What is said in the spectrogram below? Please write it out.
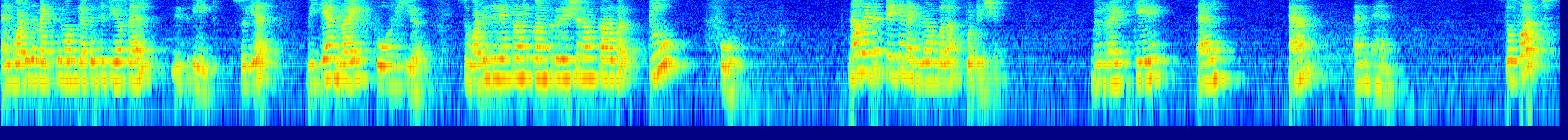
And what is the maximum capacity of L? Is 8. So yes, we can write 4 here. So what is electronic configuration of carbon? 2, 4. Now let us take an example of potassium. We'll write K, L, M and N. So first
